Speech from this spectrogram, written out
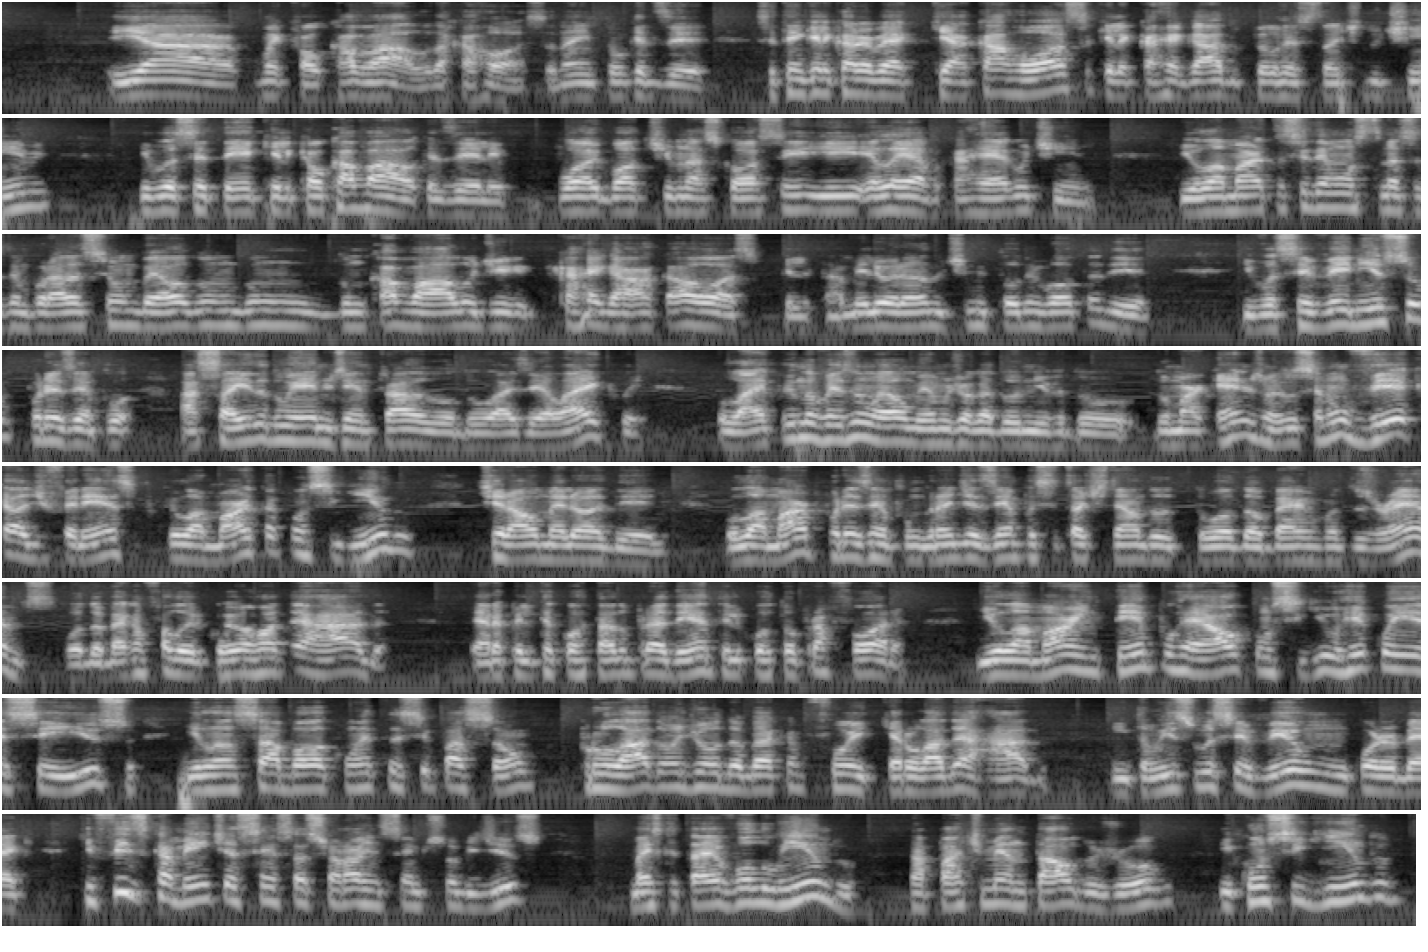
e a. Como é que fala? O cavalo da carroça, né? Então, quer dizer, você tem aquele quarterback que é a carroça, que ele é carregado pelo restante do time, e você tem aquele que é o cavalo, quer dizer, ele bota o time nas costas e, eleva, carrega o time. E o Lamar está se demonstrando essa temporada ser um belo de um, de, um, de um, cavalo de carregar uma carroça, porque ele está melhorando o time todo em volta dele. E você vê nisso, por exemplo, a saída do Energy e a entrada do, do Isaiah Likely, o Likely talvez não é o mesmo jogador nível do, do Mark Andrews, mas você não vê aquela diferença, porque o Lamar está conseguindo tirar o melhor dele. O Lamar, por exemplo, um grande exemplo, esse touchdown do, do Odell Beckham contra os Rams, o Odell Beckham falou, ele correu a rota errada, era para ele ter cortado para dentro, ele cortou para fora. E o Lamar, em tempo real, conseguiu reconhecer isso e lançar a bola com antecipação para o lado onde o Odell Beckham foi, que era o lado errado. Então, isso você vê um quarterback que fisicamente é sensacional, a gente sempre soube disso, mas que está evoluindo na parte mental do jogo e conseguindo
